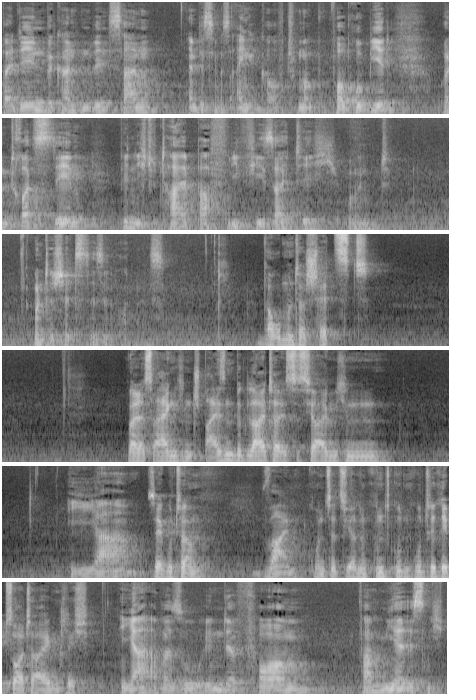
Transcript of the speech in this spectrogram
bei den bekannten Winzern ein bisschen was eingekauft, schon mal vorprobiert und trotzdem bin ich total baff, wie vielseitig und unterschätzt der Silvaner ist. Warum unterschätzt? Weil es eigentlich ein Speisenbegleiter ist, es ja eigentlich ein ja. sehr guter Wein grundsätzlich, also eine gute Rebsorte eigentlich. Ja, aber so in der Form war mir ist nicht,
